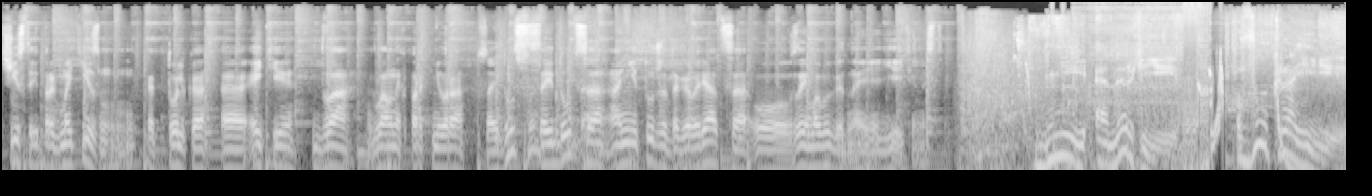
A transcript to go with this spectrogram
чистый прагматизм. Как только э, эти два главных партнера сойдутся, сойдутся да. они тут же договорятся о взаимовыгодной деятельности. Дни энергии в Украине.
